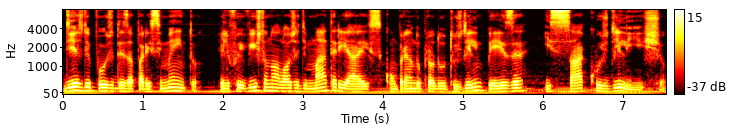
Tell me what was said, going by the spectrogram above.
dias depois do desaparecimento, ele foi visto na loja de materiais comprando produtos de limpeza e sacos de lixo.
